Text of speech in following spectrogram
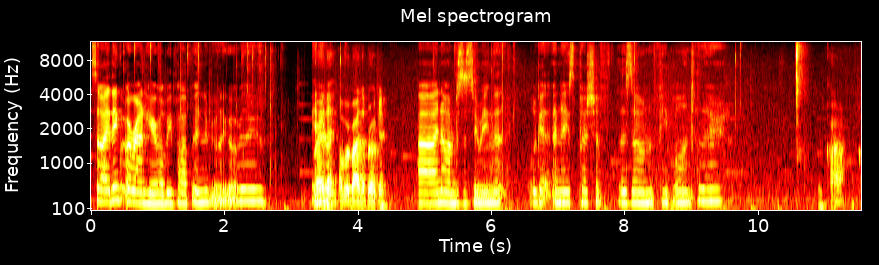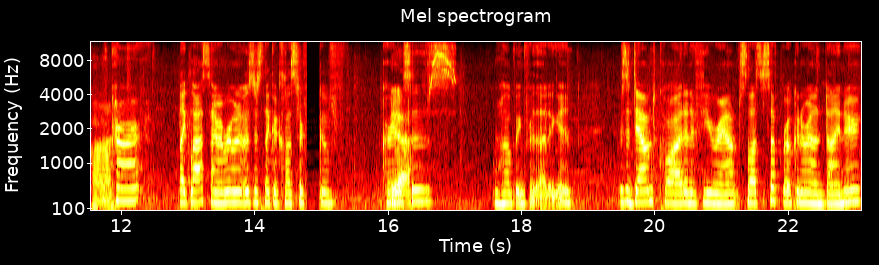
So I think around here we'll be popping if you want to go over there. Where are they? Over by the broken? Uh, no, I'm just assuming that we'll get a nice push of the zone of people into there. Okay, okay. Car, like last time, remember when it was just like a cluster of occurrences? I'm hoping for that again. There's a downed quad and a few ramps. Lots of stuff broken around diner.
